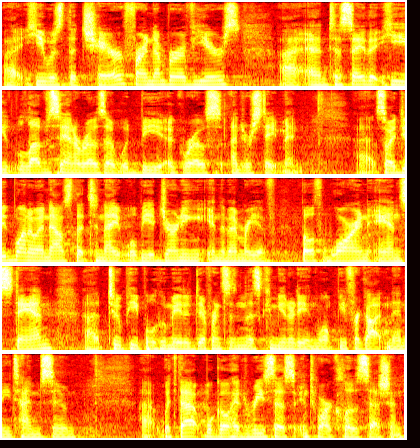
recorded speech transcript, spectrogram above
Uh, he was the chair for a number of years, uh, and to say that he loved Santa Rosa would be a gross understatement. Uh, so I did want to announce that tonight we'll be adjourning in the memory of both Warren and Stan, uh, two people who made a difference in this community and won't be forgotten anytime soon. Uh, with that, we'll go ahead and recess into our closed session.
